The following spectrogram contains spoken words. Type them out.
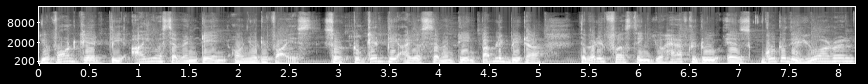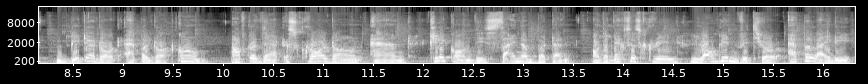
you won't get the iOS 17 on your device. So to get the iOS 17 public beta the very first thing you have to do is go to the URL beta.apple.com after that, scroll down and click on the sign up button. On the next screen, log in with your Apple ID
